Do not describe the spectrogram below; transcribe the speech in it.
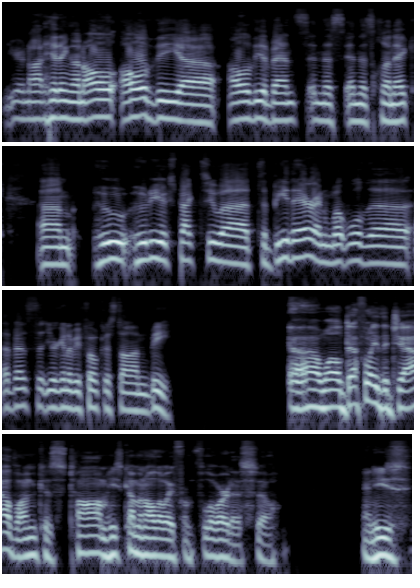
you're not hitting on all all of the uh, all of the events in this in this clinic. Um, who who do you expect to uh, to be there, and what will the events that you're going to be focused on be? Uh, well, definitely the javelin because Tom, he's coming all the way from Florida, so, and he's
